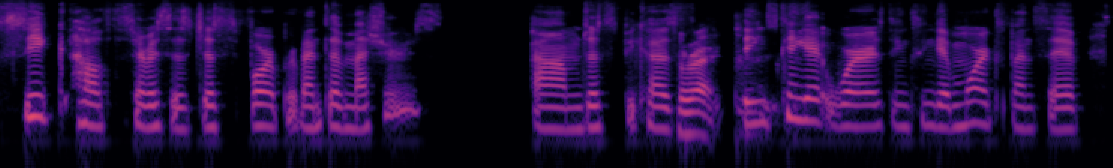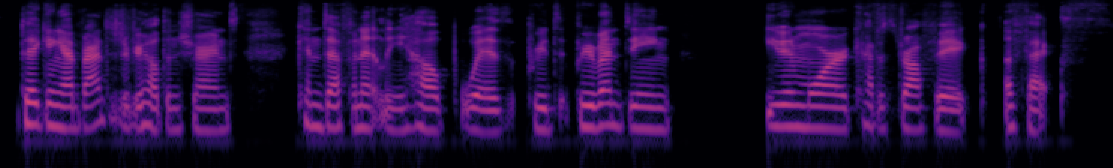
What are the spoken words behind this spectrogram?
seek health services just for preventive measures. Um, just because Correct. things can get worse, things can get more expensive. Taking advantage of your health insurance can definitely help with pre- preventing even more catastrophic effects.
